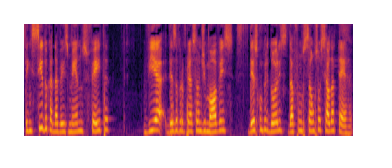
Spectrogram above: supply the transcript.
tem sido cada vez menos feita via desapropriação de imóveis descumpridores da função social da terra.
